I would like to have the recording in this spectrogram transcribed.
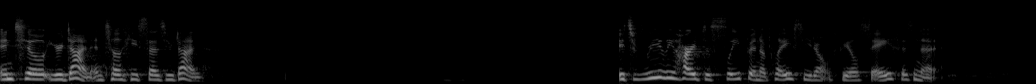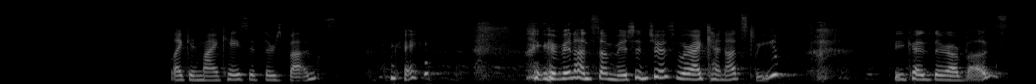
until you're done, until he says you're done. It's really hard to sleep in a place you don't feel safe, isn't it? Like in my case, if there's bugs, okay? like I've been on some mission trips where I cannot sleep because there are bugs.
